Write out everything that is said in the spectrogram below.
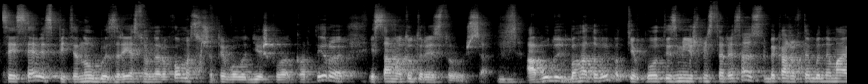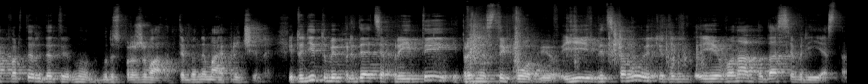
цей сервіс підтягнув би з реєстру нерухомості, що ти володієш квартирою і саме тут реєструєшся. А будуть багато випадків, коли ти змінюєш місце реєстрації, тобі кажуть, в тебе немає квартири, де ти ну, будеш проживати, в тебе немає причини. І тоді тобі прийдеться прийти і принести копію. Її відсканують, і вона додасться в реєстр.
